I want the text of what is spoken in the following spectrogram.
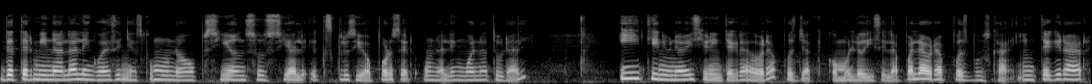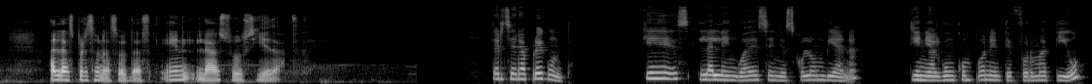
determina la lengua de señas como una opción social exclusiva por ser una lengua natural y tiene una visión integradora, pues ya que como lo dice la palabra, pues busca integrar a las personas sordas en la sociedad. Tercera pregunta. ¿Qué es la lengua de señas colombiana? ¿Tiene algún componente formativo?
